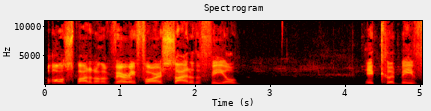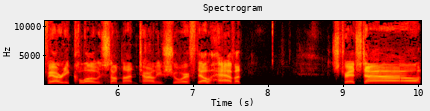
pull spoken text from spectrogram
Ball spotted on the very far side of the field. It could be very close. I'm not entirely sure if they'll have it. Stretched out.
